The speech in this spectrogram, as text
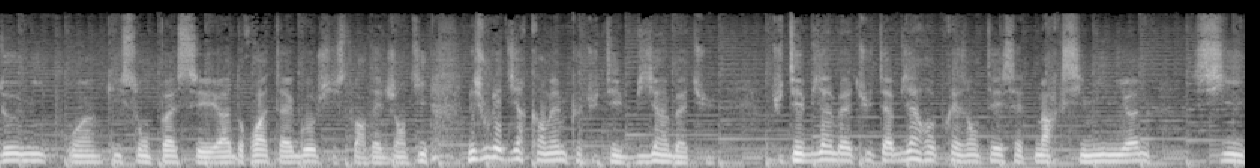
demi-points qui sont passés à droite, à gauche, histoire d'être gentil. Mais je voulais dire quand même que tu t'es bien battu. Tu t'es bien battu, tu as bien représenté cette marque si mignonne, si,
